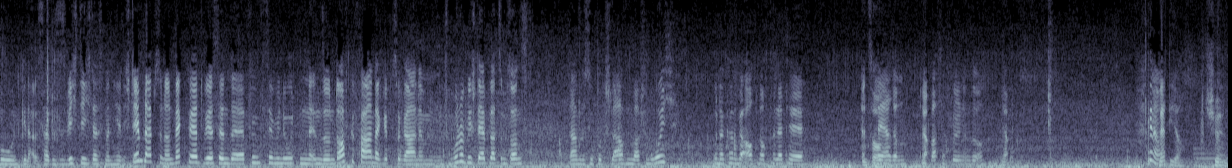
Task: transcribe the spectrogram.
Und genau, deshalb ist es wichtig, dass man hier nicht stehen bleibt, sondern wegfährt. Wir sind äh, 15 Minuten in so ein Dorf gefahren, da gibt es sogar einen Wohnmobilstellplatz umsonst. Da haben wir super geschlafen, war schon ruhig. Und da können wir auch noch Toilette Entsorgen. leeren und Ja. Wasser füllen und so. Ja. Genau. Nett hier. Schön.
